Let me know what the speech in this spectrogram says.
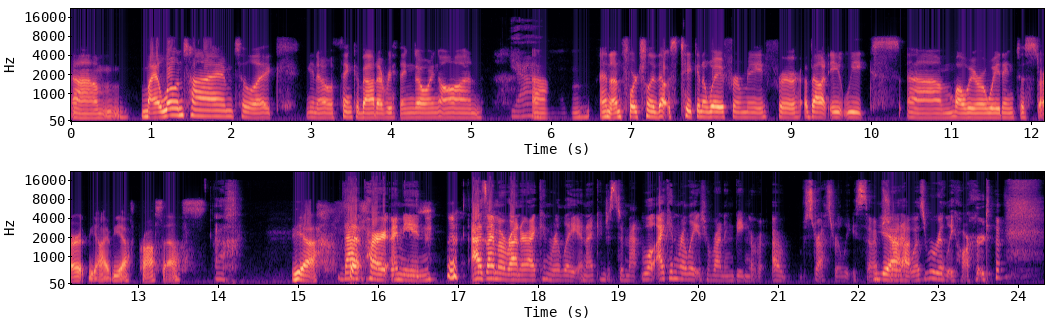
um, my alone time to like you know think about everything going on yeah. um, and unfortunately that was taken away from me for about eight weeks um, while we were waiting to start the ivf process Ugh. yeah That part, I mean, as I'm a runner, I can relate, and I can just imagine. Well, I can relate to running being a, a stress release, so I'm sure that was really hard.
